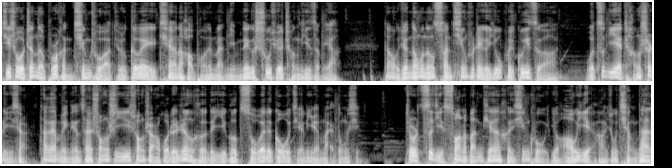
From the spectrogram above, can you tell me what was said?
其实我真的不是很清楚啊，就是各位亲爱的好朋友们，你们那个数学成绩怎么样？但我觉得能不能算清楚这个优惠规则啊？我自己也尝试了一下，大概每年在双十一、双十二或者任何的一个所谓的购物节里面买东西，就是自己算了半天，很辛苦，又熬夜啊，又抢单，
